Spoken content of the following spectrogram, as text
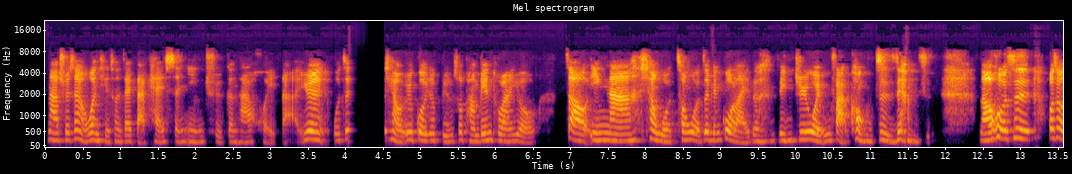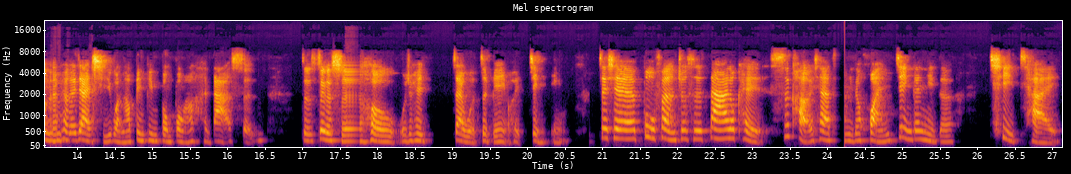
那学生有问题的时候，你再打开声音去跟他回答。因为我之前有遇过，就比如说旁边突然有噪音呐，像我从我这边过来的邻居，我也无法控制这样子。然后或是或是我男朋友在家里洗碗，然后乒乒乓乓，然后很大声，这这个时候我就会在我这边也会静音。这些部分就是大家都可以思考一下，你的环境跟你的器材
